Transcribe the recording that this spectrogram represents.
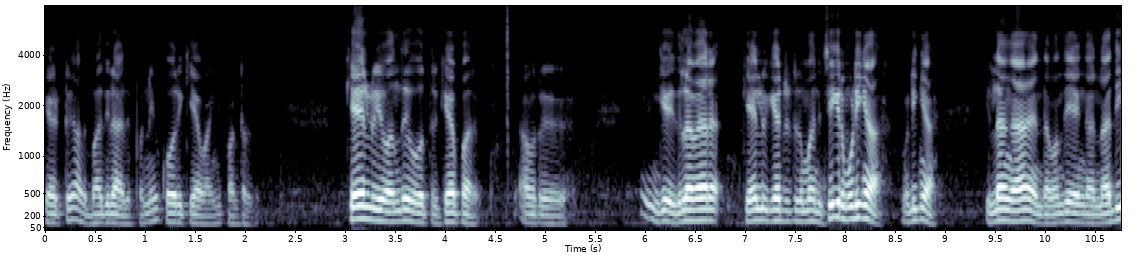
கேட்டு அது பதிலாக இது பண்ணி கோரிக்கையாக வாங்கி பண்ணுறது கேள்வி வந்து ஒருத்தர் கேட்பார் அவர் இங்கே இதில் வேறு கேள்வி கேட்டுட்டு மாதிரி சீக்கிரம் முடிங்க முடிங்க. இல்லைங்க இந்த வந்து எங்கள் நதி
